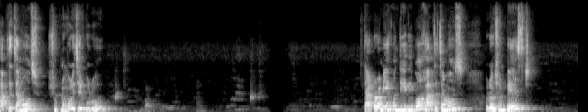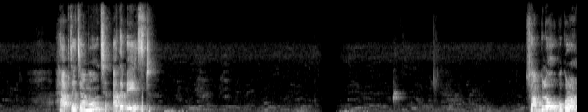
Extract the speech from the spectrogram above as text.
হাফ চা চামচ শুকনো মরিচের গুঁড়ো। তারপর আমি এখন দিয়ে দিব হাফ চা চামচ রসুন পেস্ট, হাফ চা চামচ আদা পেস্ট। সবগুলো উপকরণ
